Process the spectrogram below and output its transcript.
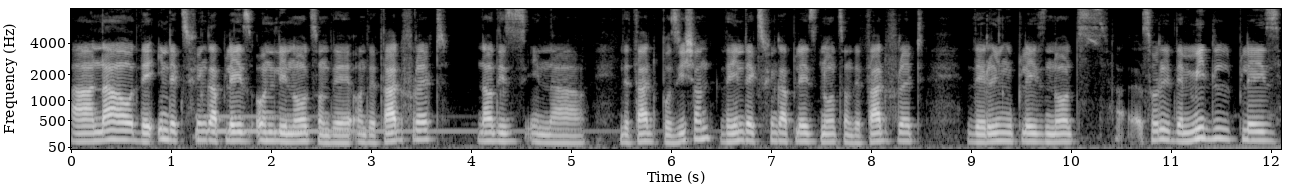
uh, now the index finger plays only notes on the on the third fret. Now this is in, uh, the third position. The index finger plays notes on the third fret. The ring plays notes uh, sorry the middle plays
